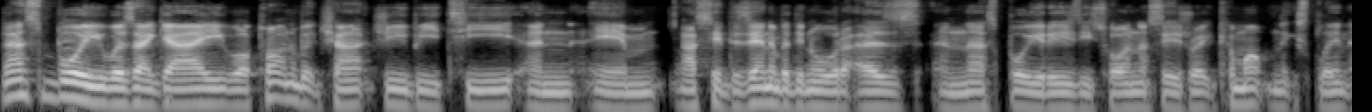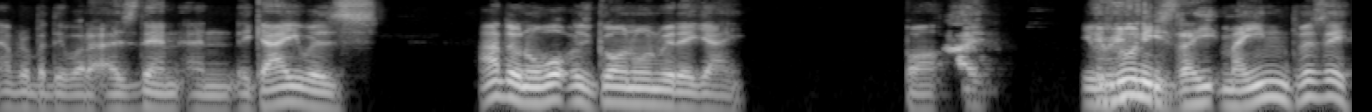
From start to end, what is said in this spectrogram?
this boy was a guy. We're talking about Chat GPT, and um, I said, "Does anybody know what it is?" And this boy raised his hand. I says, "Right, come up and explain to everybody what it is." Then, and the guy was, I don't know what was going on with the guy, but Aye. he was He was- on his right mind, was he?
